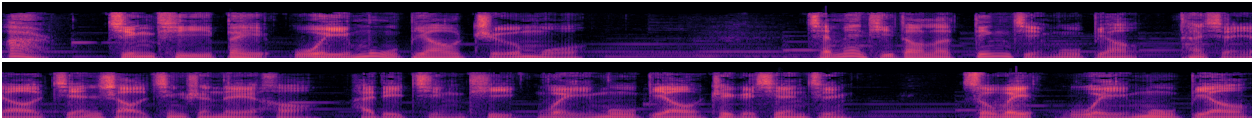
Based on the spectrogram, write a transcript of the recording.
二，警惕被伪目标折磨。前面提到了盯紧目标，但想要减少精神内耗，还得警惕伪目标这个陷阱。所谓伪目标，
